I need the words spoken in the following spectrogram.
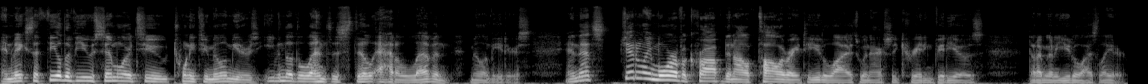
and makes the field of view similar to 22 millimeters, even though the lens is still at 11 millimeters. And that's generally more of a crop than I'll tolerate to utilize when actually creating videos that I'm going to utilize later.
